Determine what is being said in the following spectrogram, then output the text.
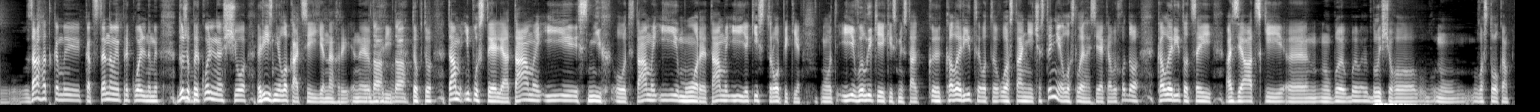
загадками, катсценами прикольними. Дуже прикольно, що різні локації є на гри, не, в Да, грі. да. Тобто там і пустеля, там і сніг, от, там і море, там і якісь тропіки, от, і великі якісь міста. Калоріт, от у останній частині Lost Legacy, яка виходила, калоріт, оцей азіатський, е, ну, ближчого ну, Востока.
